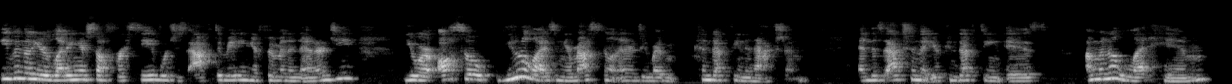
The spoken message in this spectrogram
Even though you're letting yourself receive, which is activating your feminine energy, you are also utilizing your masculine energy by conducting an action. And this action that you're conducting is, I'm going to let him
